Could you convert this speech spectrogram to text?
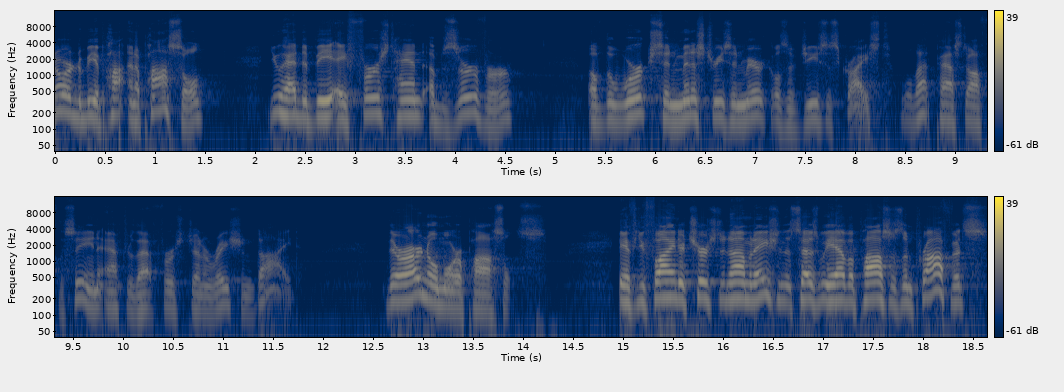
order to be an apostle, you had to be a first hand observer of the works and ministries and miracles of Jesus Christ. Well, that passed off the scene after that first generation died. There are no more apostles. If you find a church denomination that says we have apostles and prophets,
